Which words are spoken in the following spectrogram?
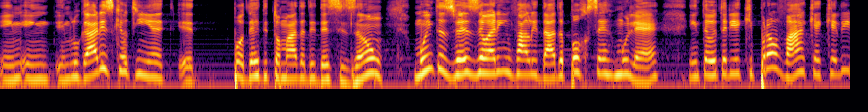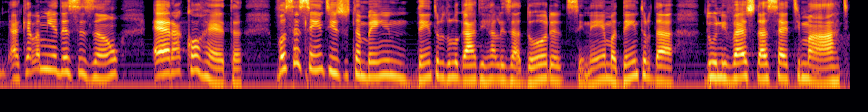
Em, em- em lugares que eu tinha eh, poder de tomada de decisão, muitas vezes eu era invalidada por ser mulher, então eu teria que provar que aquele, aquela minha decisão era correta. Você sente isso também dentro do lugar de realizadora de cinema, dentro da, do universo da sétima arte?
